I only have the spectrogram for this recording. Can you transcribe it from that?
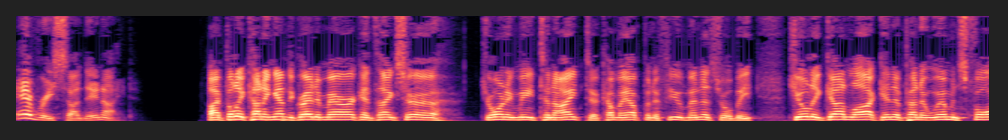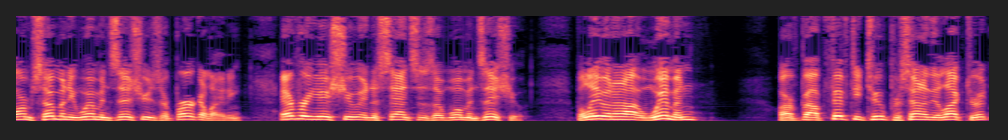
every Sunday night. Hi, Billy Cunningham, the Great American. Thanks for joining me tonight. Uh, coming up in a few minutes will be Julie Gunlock, Independent Women's Forum. So many women's issues are percolating. Every issue, in a sense, is a woman's issue. Believe it or not, women are about 52% of the electorate.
